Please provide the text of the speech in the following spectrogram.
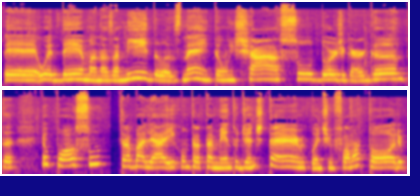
é, o edema nas amígdalas, né? Então, inchaço, dor de garganta, eu posso trabalhar aí com tratamento de antitérmico, anti-inflamatório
